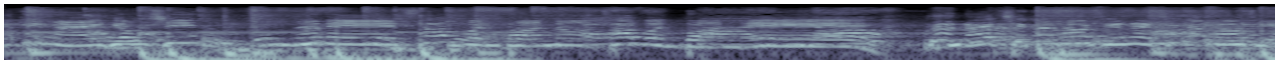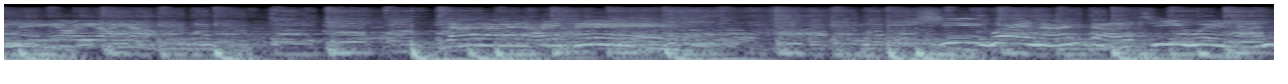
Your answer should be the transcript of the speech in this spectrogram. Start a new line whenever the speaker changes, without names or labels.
进来相亲，那个超粉团哦，超粉团诶，来七个头钱嘞，七个头钱嘞，要要要，来来来，嘿，机会难得，机会难。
